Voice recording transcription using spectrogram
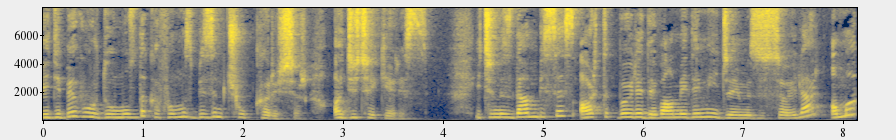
Ve dibe vurduğumuzda kafamız bizim çok karışır. Acı çekeriz. İçimizden bir ses artık böyle devam edemeyeceğimizi söyler ama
